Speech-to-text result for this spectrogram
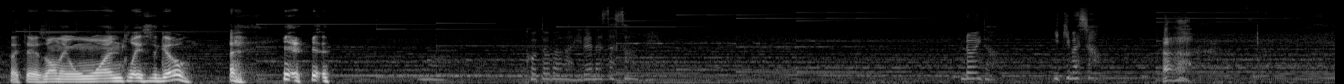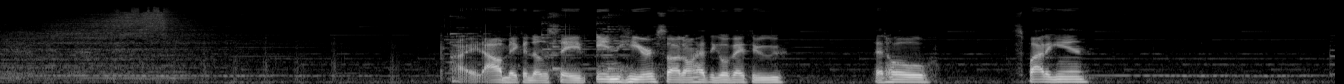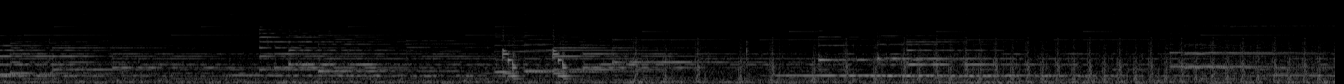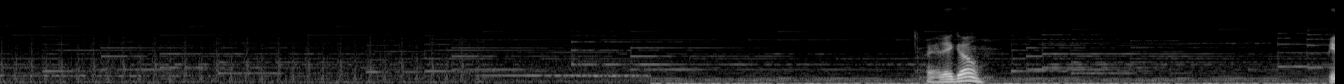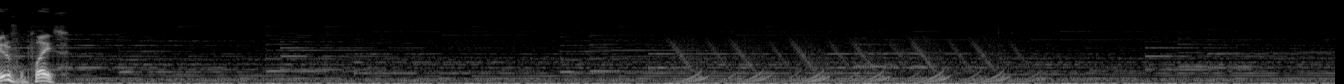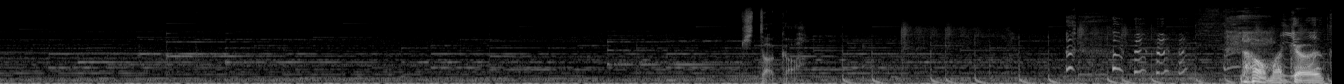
like there's only one place to go. Alright, I'll make another save in here so I don't have to go back through that whole spot again. They go. Beautiful place. Oh my god.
